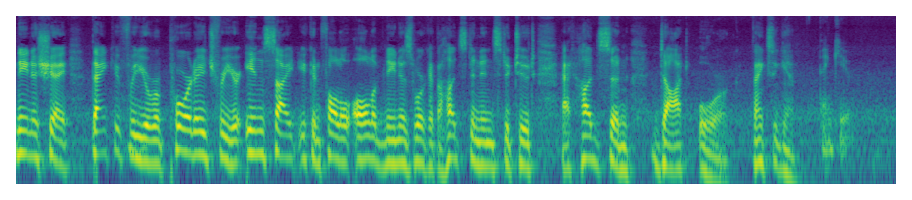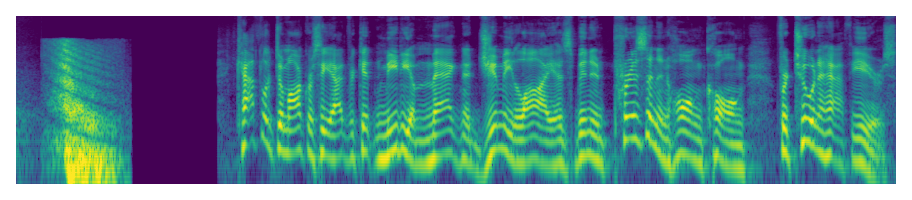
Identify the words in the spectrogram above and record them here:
Nina Shea, thank you for your reportage, for your insight. You can follow all of Nina's work at the Hudson Institute at hudson.org. Thanks again. Thank you. Catholic democracy advocate and media magnate Jimmy Lai has been in prison in Hong Kong for two and a half years.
